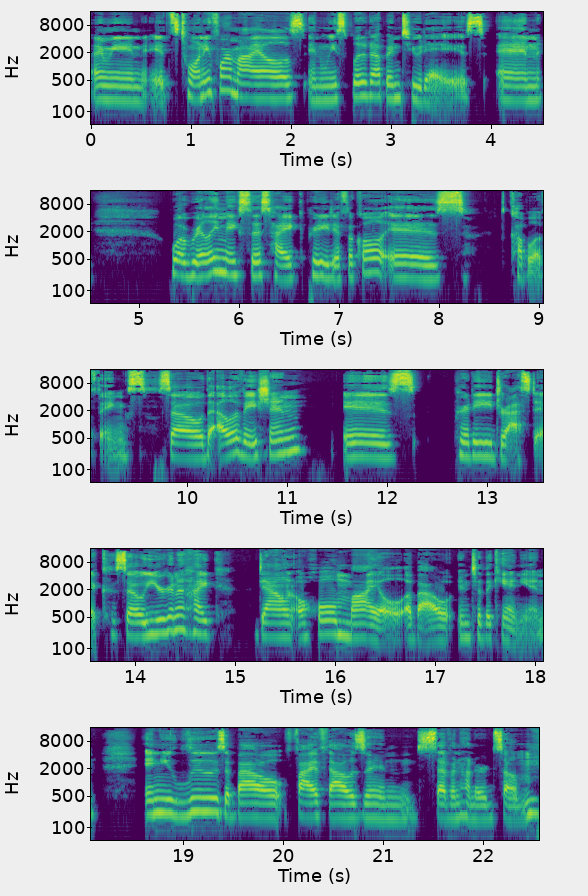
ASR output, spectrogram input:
I mean, it's 24 miles and we split it up in two days. And what really makes this hike pretty difficult is a couple of things. So the elevation is pretty drastic. So you're going to hike down a whole mile about into the canyon and you lose about 5,700 some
